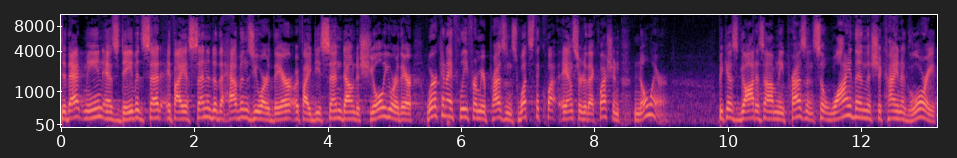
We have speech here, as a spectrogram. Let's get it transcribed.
Did that mean, as David said, if I ascend into the heavens, you are there? If I descend down to Sheol, you are there? Where can I flee from your presence? What's the answer to that question? Nowhere. Because God is omnipresent. So, why then the Shekinah glory?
